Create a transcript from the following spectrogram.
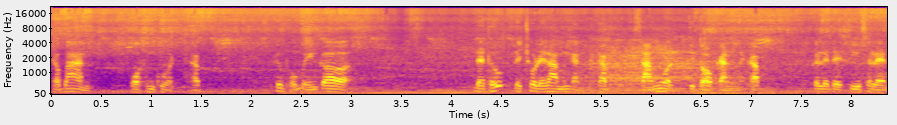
ชาวบ้านพอสมควรครับ ซึ่งผมเองก็ได้ทุได้โชคได้ลาบเหมือนกันนะครับสามงวดติดต่อกันนะครับ ก็เลยได้ซื้อแสแลน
